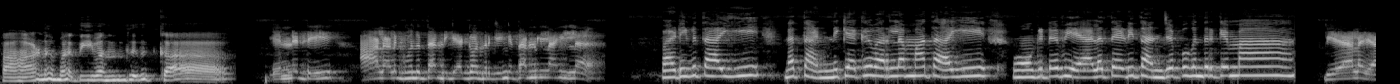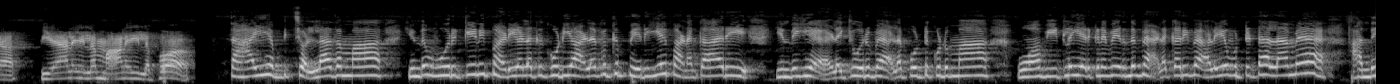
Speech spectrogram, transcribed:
பானுமதி வந்திருக்கா? என்னடி ஆளாளுக்கு வந்து தண்ணி கேட்க வந்திருக்கீங்க? தண்ணிலாம் இல்ல. வடிவு தாயி. நான் தண்ணி கேட்க வரலம்மா தாயி. உன்கிட்ட வேலை தேடி தஞ்சை புகுந்திருக்கேம்மா. வேலையா? வேலை இல்ல மாலை இல்ல போ. தாயி அப்படி சொல்லாதம்மா. இந்த ஊருக்கே நீ படி அளக்கக்கூடிய அளவுக்கு பெரிய பணக்காரி. இந்த ஏழைக்கு ஒரு வேலை போட்டு கொடுமா உன் வீட்டுல ஏற்கனவே இருந்த வேலைக்காரி வேலையை விட்டுட்டாலாமே? அந்த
